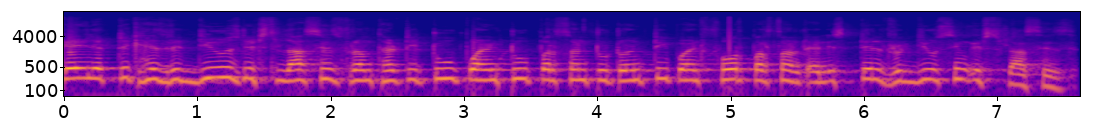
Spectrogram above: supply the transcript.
K Electric has reduced its losses from 32.2% to 20.4% and is still reducing its losses.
